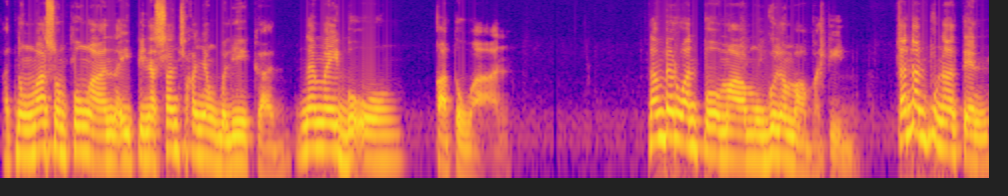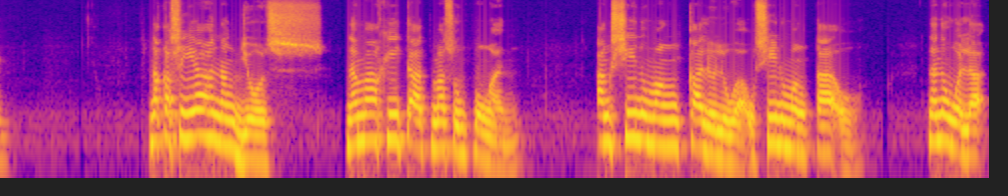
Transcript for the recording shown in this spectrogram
at nung masumpungan ay pinasan sa kanyang balikad na may buong katuwaan. Number one po, mga munggulang mga batid. Tandaan po natin, nakasiyahan ng Diyos na makita at masumpungan ang sino mang kaluluwa o sino mang tao na nawala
